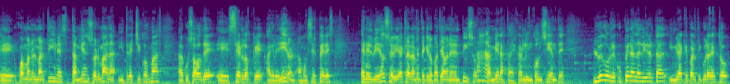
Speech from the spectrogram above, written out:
eh, Juan Manuel Martínez, también su hermana y tres chicos más, acusados de eh, ser los que agredieron a Moisés Pérez. En el video se veía claramente que lo pateaban en el piso, también hasta dejarlo inconsciente. Luego recuperan la libertad, y mira qué particular esto,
